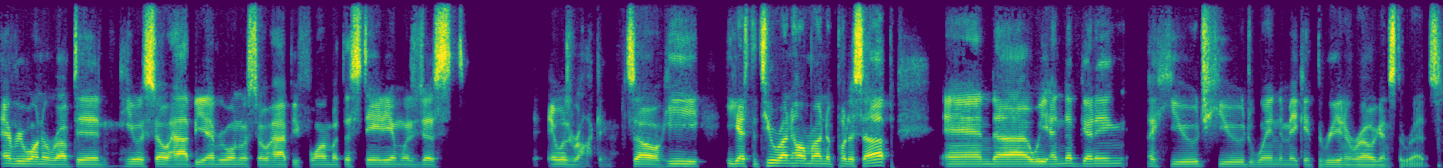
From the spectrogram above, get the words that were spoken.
everyone erupted. He was so happy. Everyone was so happy for him, but the stadium was just it was rocking. So he he gets the two run home run to put us up, and uh, we end up getting a huge, huge win to make it three in a row against the Reds.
